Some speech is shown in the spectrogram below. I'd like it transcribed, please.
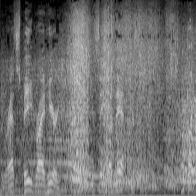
See, we're at speed right here. You can see Lynette just looked like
